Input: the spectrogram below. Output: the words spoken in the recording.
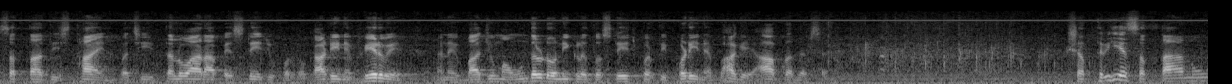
સત્તાધીશ થાય ને પછી તલવાર આપે સ્ટેજ ઉપર તો કાઢીને ફેરવે અને બાજુમાં ઉંદરડો નીકળે તો સ્ટેજ પરથી પડીને ભાગે આ પ્રદર્શન. ક્ષત્રિય સત્તાનું,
